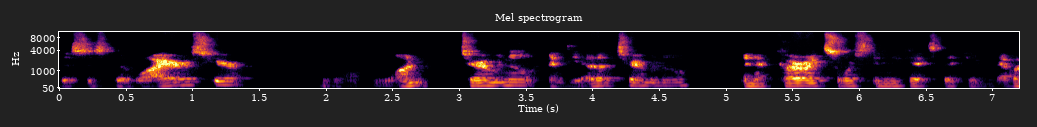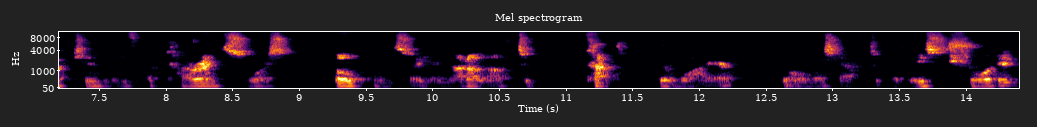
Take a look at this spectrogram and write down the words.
this is the wires here, you have one terminal and the other terminal. And a current source indicates that you never can leave a current source open. So you're not allowed to cut the wire, you always have to at least short it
